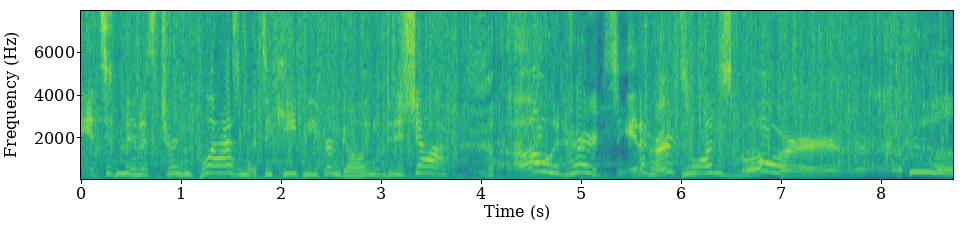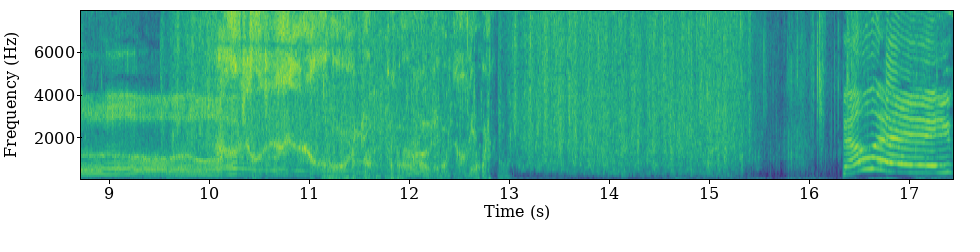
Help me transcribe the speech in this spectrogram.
I- It's administering plasma to keep me from going into shock! Oh, it hurts. It hurts once more. Belly!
